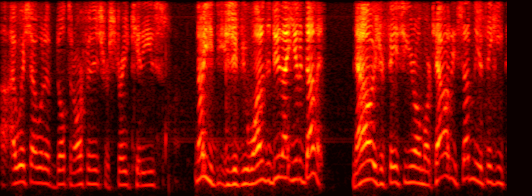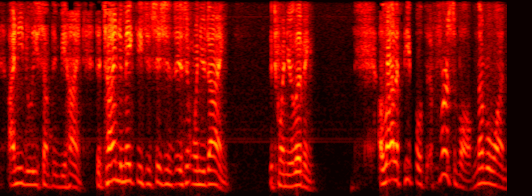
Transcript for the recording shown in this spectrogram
I wish I would have built an orphanage for stray kitties. No, you, because if you wanted to do that, you'd have done it. Now, as you're facing your own mortality, suddenly you're thinking, I need to leave something behind. The time to make these decisions isn't when you're dying. It's when you're living. A lot of people, first of all, number one,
